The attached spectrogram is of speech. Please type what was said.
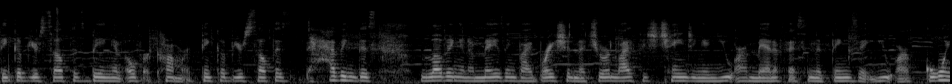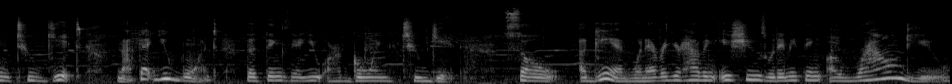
Think of yourself as being an overcomer. Think of yourself as having this loving and amazing vibration that your life is changing and you are manifesting the things that you are going to get. Not that you want, the things that you are going to get. So, again, whenever you're having issues with anything around you,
